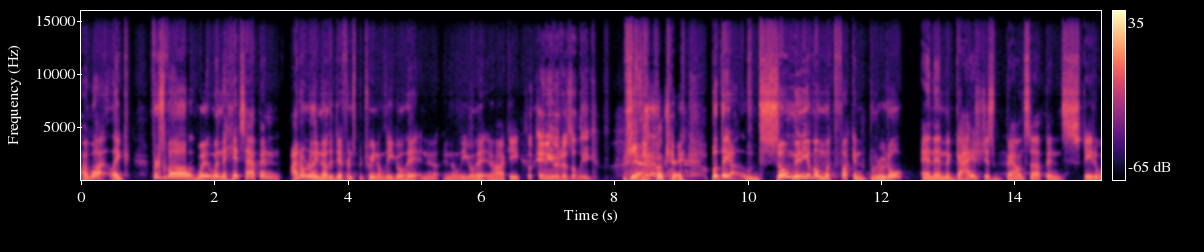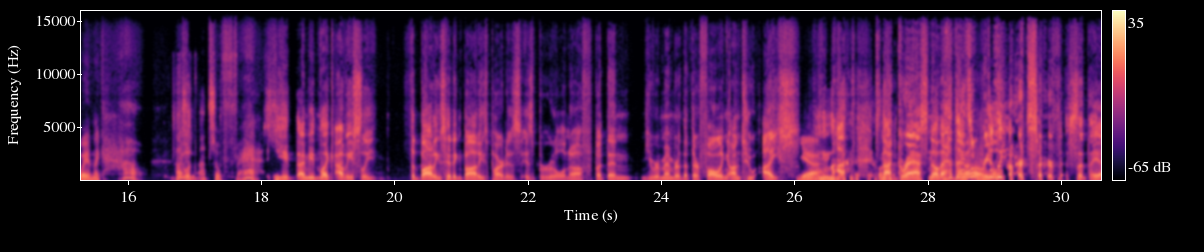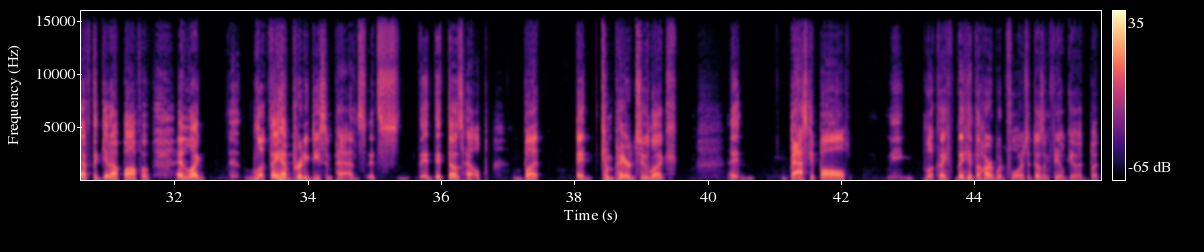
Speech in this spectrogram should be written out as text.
I want like first of all, when, when the hits happen, I don't really know the difference between a legal hit and an illegal hit in hockey. Okay, neither does a league. Yeah, okay, but they so many of them look fucking brutal, and then the guys just bounce up and skate away. I'm like, how? How's it up so fast? Yeah, I mean, like obviously, the bodies hitting bodies part is is brutal enough, but then you remember that they're falling onto ice. Yeah. not, it's not grass. No, that that's No. a really hard surface that they have to get up off of. And like, eh, look, they have pretty decent pads. It's it, it does help, but it, compared to like eh, basketball, eh, look, they they hit the hardwood floors. It doesn't feel good, but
